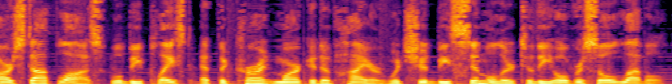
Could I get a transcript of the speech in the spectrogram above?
Our stop loss will be placed at the current market of higher which should be similar to the oversold level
